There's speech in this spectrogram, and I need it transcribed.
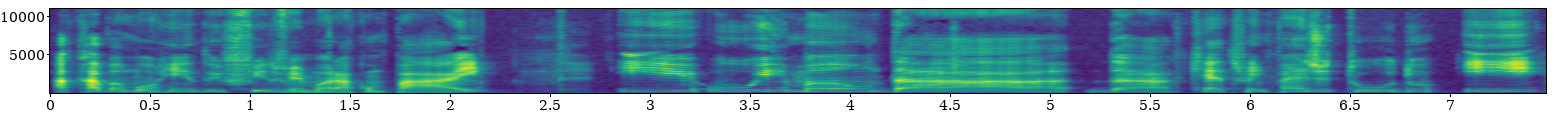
Acaba morrendo e o filho vem morar com o pai. E o irmão da, da Catherine perde tudo e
